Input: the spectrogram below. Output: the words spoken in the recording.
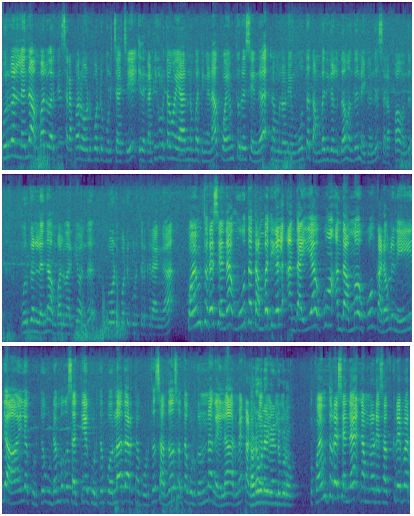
முருகன்லேருந்து அம்பாள் வரைக்கும் சிறப்பாக ரோடு போட்டு முடிச்சாச்சு. இதை கட்டி கொடுத்தவங்க யாருன்னு பார்த்தீங்கன்னா கோயம்புத்தூரை சேர்ந்த நம்மளுடைய மூத்த தம்பதிகள் தான் வந்து இன்னைக்கு வந்து சிறப்பாக வந்து முருகன்லேருந்து அம்பாள் வரைக்கும் வந்து ரோடு போட்டு கொடுத்துருக்குறாங்க. கோயம்புத்தூரை சேர்ந்த மூத்த தம்பதிகள் அந்த ஐயாவுக்கும் அந்த அம்மாவுக்கும் கடவுளை நீண்ட ஆயில கொடுத்து உடம்புக்கு சக்தியை கொடுத்து பொருளாதாரத்தை கொடுத்து சந்தோஷத்தை கொடுக்கணும்னு நாங்கள் எல்லாருமே கடவுளை வேண்டுகிறோம். கோயம்புத்தூரை சேர்ந்த நம்மளுடைய சப்ஸ்கிரைபர்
